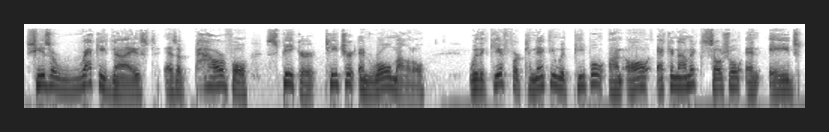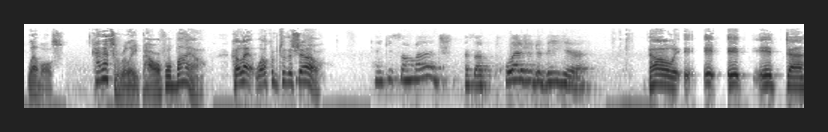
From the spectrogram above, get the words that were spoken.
She is a recognized as a powerful speaker, teacher, and role model with a gift for connecting with people on all economic, social, and age levels. God, that's a really powerful bio. Colette, welcome to the show. Thank you so much. It's a pleasure to be here. Oh, it, it, it, it uh,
